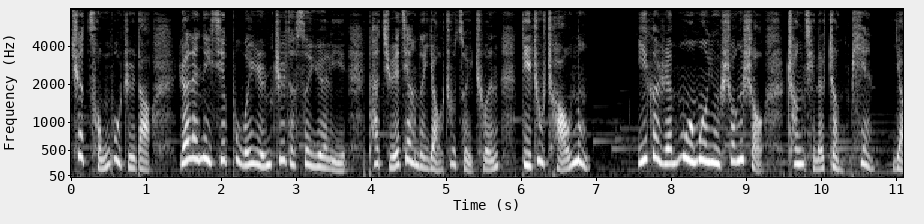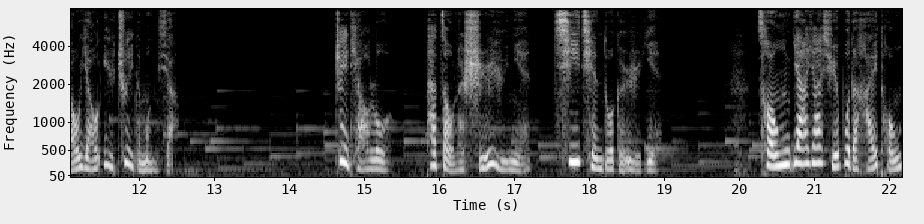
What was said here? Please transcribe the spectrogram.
却从不知道，原来那些不为人知的岁月里，他倔强地咬住嘴唇，抵住嘲弄，一个人默默用双手撑起了整片摇摇欲坠的梦想。这条路，他走了十余年，七千多个日夜。从牙牙学步的孩童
